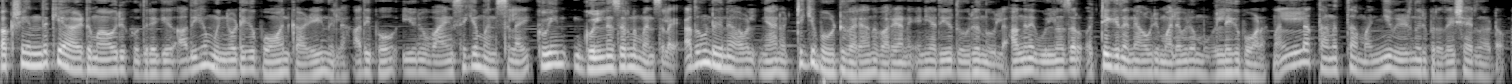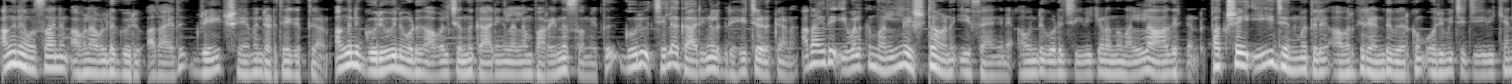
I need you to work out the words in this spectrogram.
പക്ഷെ എന്തൊക്കെയായിട്ടും ആ ഒരു കുതിരയ്ക്ക് അധികം മുന്നോട്ടേക്ക് പോകാൻ കഴിയുന്നില്ല. അതിപ്പോ ഈ ഒരു വയസ്സിക്ക് മനസ്സിലായി. ക്വീൻ ഗുൽനസറിന് മനസ്സിലായി. അതുകൊണ്ട് തന്നെ അവൾ ഞാൻ ഒറ്റയ്ക്ക് പോയിട്ട് വരാന്ന് പറയാണ്. ഇനി അധികം ദൂരമൊന്നുമില്ല. അങ്ങനെ ഗുൽനസർ ഒറ്റയ്ക്ക് തന്നെ ആ ഒരു മലയുടെ മുകളിലേക്ക് പോവാണ്. നല്ല തണുത്ത മഞ്ഞ് വീഴുന്ന ഒരു പ്രദേശമായിരുന്നു കേട്ടോ. അങ്ങനെ അവസാനം അവൾ അവളുടെ ഗുരു അതായത് ഗ്രേറ്റ് ഷേമന്റെ അടുത്തേക്ക് എത്തുകയാണ്. അങ്ങനെ ഗുരുവിനോട് അവൾ ചെന്ന് കാര്യങ്ങളെല്ലാം പറയുന്ന സമയത്ത് ഗുരു ചില കാര്യങ്ങൾ ഗ്രഹിച്ചെടുക്കുകയാണ്. അതായത് ഇവൾക്ക് നല്ല ഇഷ്ടമാണ് ഈ ഫാങ്ങിനെ. അവന്റെ കൂടെ ജീവിക്കണമെന്ന് നല്ല ആഗ്രഹമുണ്ട്. പക്ഷേ ഈ ജന്മത്തിൽ അവർക്ക് രണ്ടുപേർക്കും ഒരുമിച്ച് ജീവിക്കാൻ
